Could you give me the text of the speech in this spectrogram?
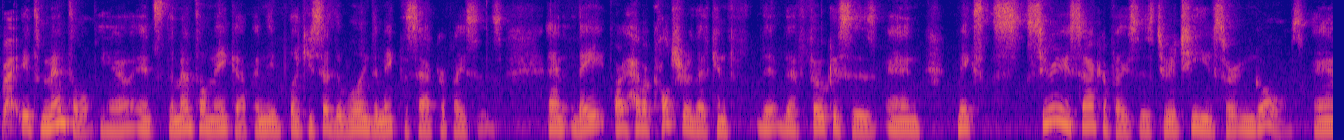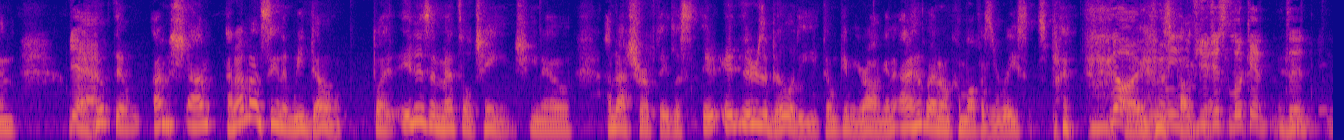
Right. It's mental, you know. It's the mental makeup, and the, like you said, the willing to make the sacrifices, and they are, have a culture that can that, that focuses and makes s- serious sacrifices to achieve certain goals. And yeah. I hope that I'm, I'm, and I'm not saying that we don't, but it is a mental change. You know, I'm not sure if they listen. It, it, there's ability. Don't get me wrong, and I hope I don't come off as a racist. But No, I mean, if you just look at the mm-hmm.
